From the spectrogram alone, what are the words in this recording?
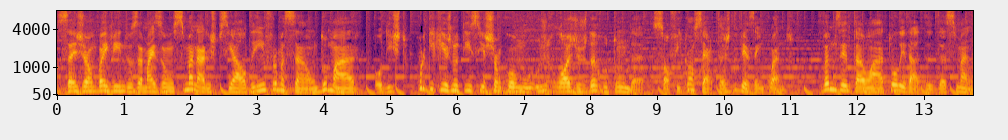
Sejam bem-vindos a mais um semanário especial de informação do mar ou disto, porque aqui as notícias são como os relógios da rotunda, só ficam certas de vez em quando. Vamos então à atualidade da semana.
